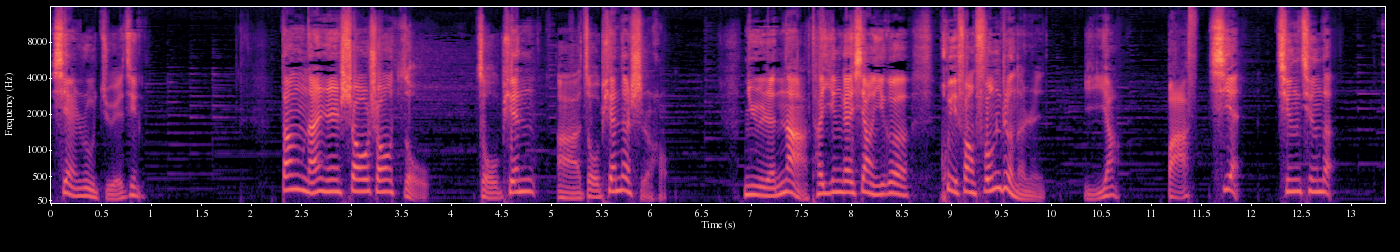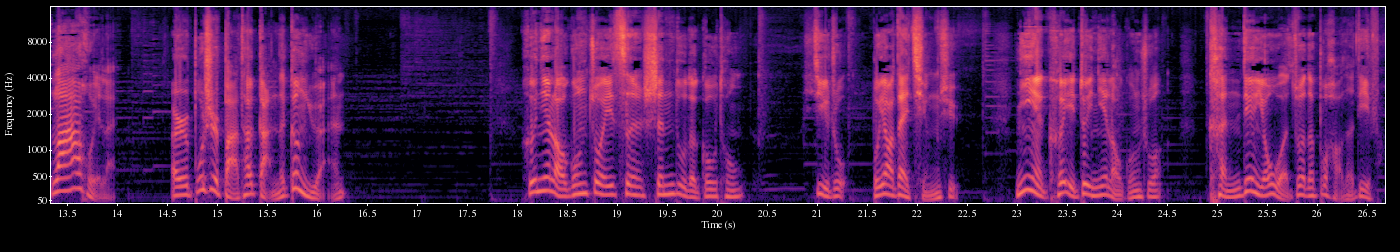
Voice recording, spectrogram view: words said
陷入绝境。当男人稍稍走走偏啊，走偏的时候，女人呐，她应该像一个会放风筝的人一样，把线轻轻的拉回来，而不是把他赶得更远。和你老公做一次深度的沟通，记住不要带情绪。你也可以对你老公说，肯定有我做的不好的地方，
